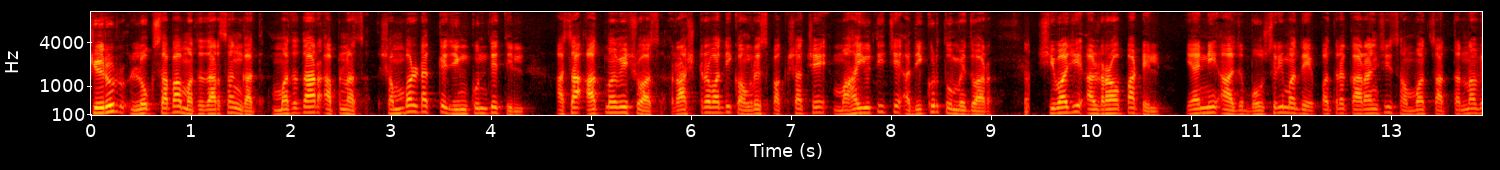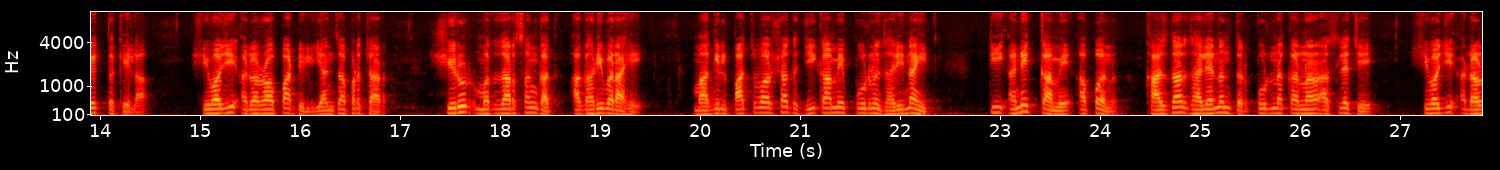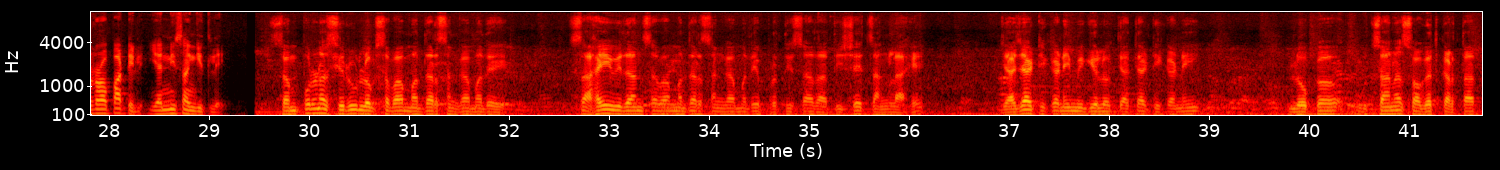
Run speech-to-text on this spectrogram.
शिरूर लोकसभा मतदारसंघात मतदार आपणास शंभर टक्के जिंकून देतील असा आत्मविश्वास राष्ट्रवादी काँग्रेस पक्षाचे महायुतीचे अधिकृत उमेदवार शिवाजी अलराव पाटील यांनी आज भोसरीमध्ये पत्रकारांशी संवाद साधताना व्यक्त केला. शिवाजी अलराव पाटील यांचा प्रचार शिरूर मतदारसंघात आघाडीवर आहे. मागील पाच वर्षात जी कामे पूर्ण झाली नाहीत ती अनेक कामे आपण खासदार झाल्यानंतर पूर्ण करणार असल्याचे शिवाजी अडळराव पाटील यांनी सांगितले. संपूर्ण शिरूर लोकसभा मतदारसंघामध्ये सहाही विधानसभा मतदारसंघामध्ये प्रतिसाद अतिशय चांगला आहे. ज्या ज्या ठिकाणी मी गेलो त्या त्या ठिकाणी लोक उत्साहानं स्वागत करतात.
